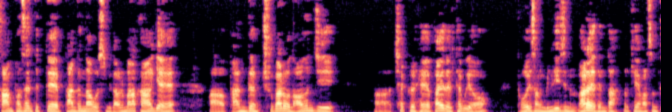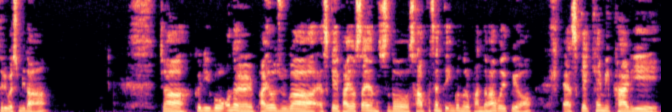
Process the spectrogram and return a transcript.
3%대 반등 나오고 있습니다. 얼마나 강하게 아, 반등 추가로 나오는지 아, 체크해 봐야 될 테고요. 더 이상 밀리지는 말아야 된다. 그렇게 말씀드리고 있습니다. 자 그리고 오늘 바이오주가 SK 바이오사이언스도 4% 인근으로 반등하고 있고요. SK 케미칼이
